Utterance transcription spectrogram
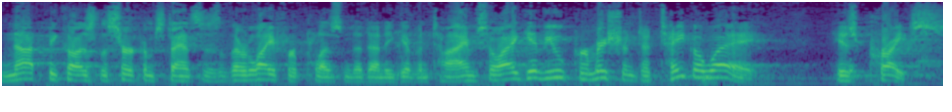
not because the circumstances of their life are pleasant at any given time. So I give you permission to take away his price.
